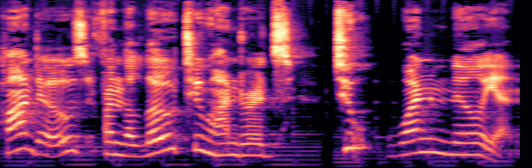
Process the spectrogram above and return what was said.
Condos from the low 200s to 1 million.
